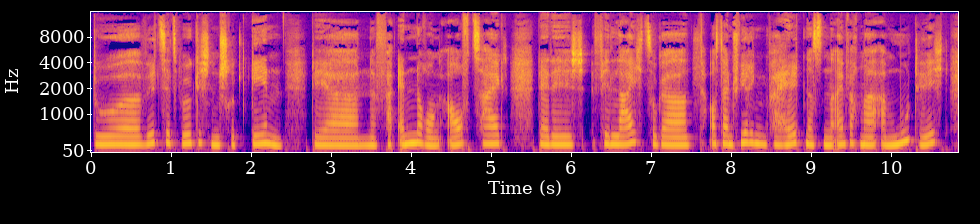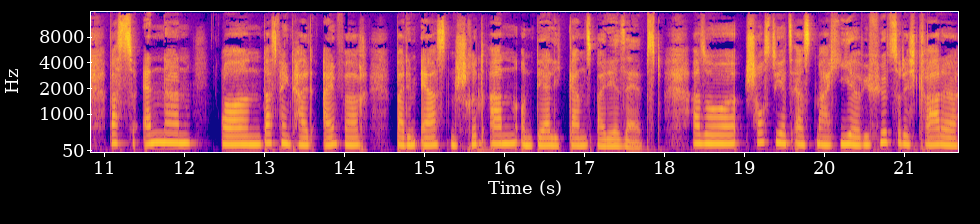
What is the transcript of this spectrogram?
du willst jetzt wirklich einen Schritt gehen, der eine Veränderung aufzeigt, der dich vielleicht sogar aus deinen schwierigen Verhältnissen einfach mal ermutigt, was zu ändern, und das fängt halt einfach bei dem ersten Schritt an und der liegt ganz bei dir selbst. Also schaust du jetzt erstmal hier, wie fühlst du dich gerade?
